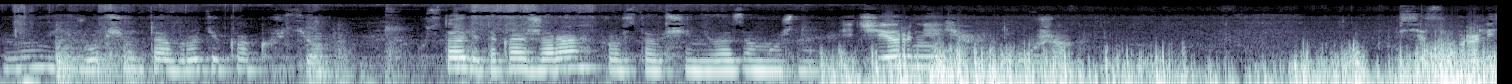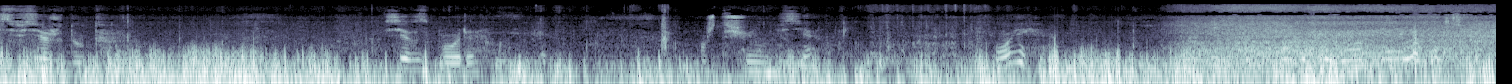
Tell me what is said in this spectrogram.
Ну и, в общем-то, вроде как все. Устали, такая жара, просто вообще невозможно. Вечерний ужин. Все собрались, все ждут. Все в сборе. Может, еще и не все? Ой. Такая вот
